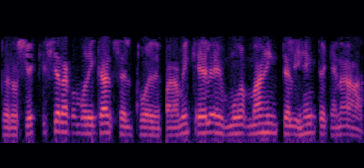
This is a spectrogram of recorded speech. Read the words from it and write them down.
pero si él quisiera comunicarse, él puede. Para mí que él es más inteligente que nada,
